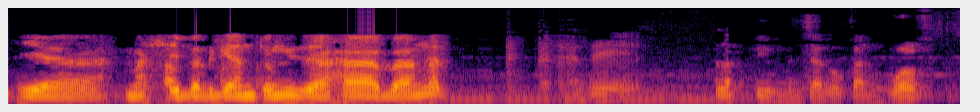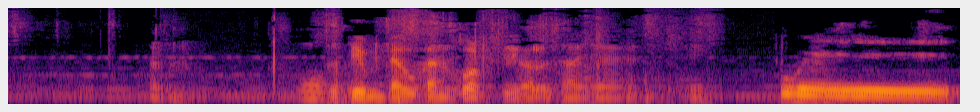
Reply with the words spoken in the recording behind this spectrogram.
Iya, masih bergantung Zaha banget. Kayaknya sih lebih menjagokan Wolf. Lebih menjagokan Wolf sih kalau saya. Wih.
